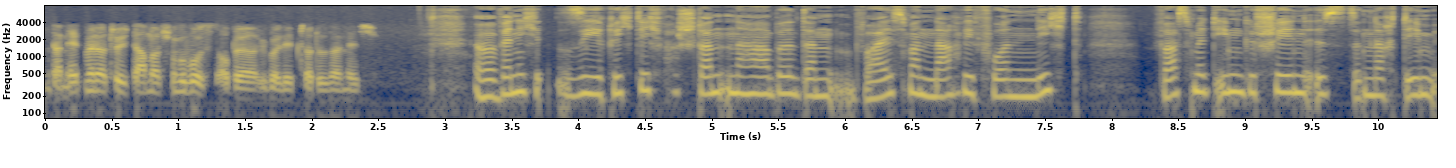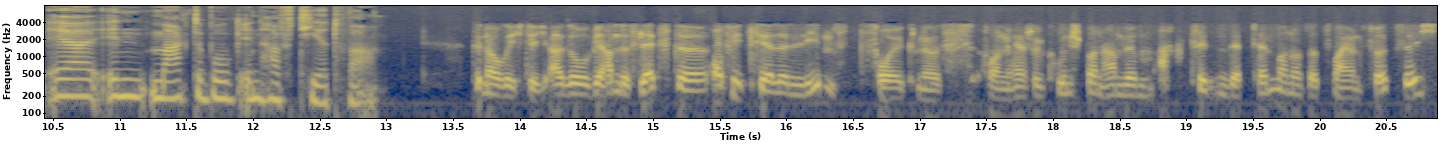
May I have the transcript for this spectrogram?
Dann hätten wir natürlich damals schon gewusst, ob er überlebt hat oder nicht. Aber wenn ich Sie richtig verstanden habe, dann weiß man nach wie vor nicht, was mit ihm geschehen ist, nachdem er in Magdeburg inhaftiert war. Genau richtig. Also wir haben das letzte offizielle Lebenszeugnis von Herschel Grünspann haben wir am 18. September 1942.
